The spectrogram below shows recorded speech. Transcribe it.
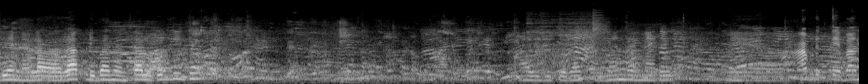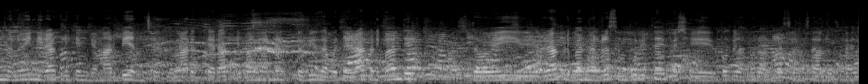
બેને રાખડી બાંધવાનું ચાલુ કરી દીધું. આવી રીતે રાખડી બાંધવા મારે. આપણે તે બાંધવાનું હોયની રાખડી કેમ કે મારી બેન છે એટલે મારે ત્યાં રાખડી બાંધવાનું નથી. તો બીજા બધા રાખડી બાંધે. તો હવે એ રાખડી બાંધવાની રસમ પૂરી થાય પછી પગલા ભરવાની રસમ ચાલુ થાય.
